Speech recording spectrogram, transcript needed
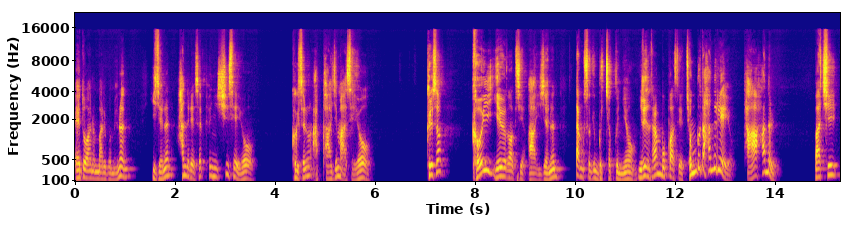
애도하는 말을 보면은 이제는 하늘에서 편히 쉬세요. 거기서는 아파하지 마세요. 그래서 거의 예외가 없이 아 이제는 땅 속에 묻혔군요. 이런 사람 못 봤어요. 전부 다 하늘이에요. 다 하늘. 마치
